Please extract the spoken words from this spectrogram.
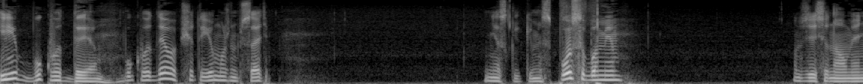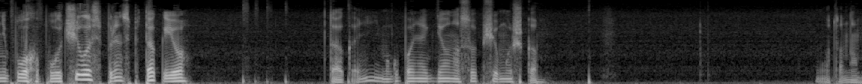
И буква D. Буква D, вообще-то ее можно писать несколькими способами. Вот здесь она у меня неплохо получилась. В принципе, так ее... Так, я не могу понять, где у нас вообще мышка. Вот она.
